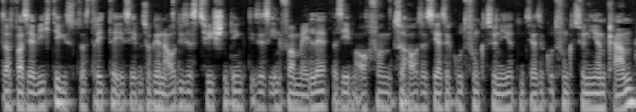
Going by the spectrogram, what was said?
Das, was ja wichtig ist. Und das dritte ist eben so genau dieses Zwischending, dieses Informelle, das eben auch von zu Hause sehr, sehr gut funktioniert und sehr, sehr gut funktionieren kann.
